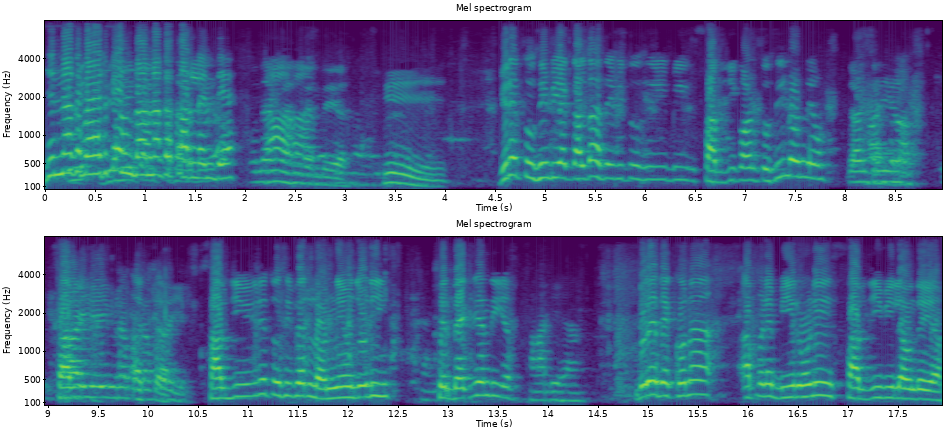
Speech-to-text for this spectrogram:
ਜਿੰਨਾ ਕੁ ਬੈਠ ਕੇ ਹੁੰਦਾ ਉਹਨਾਂ ਕੁ ਕਰ ਲੈਂਦੇ ਆ। ਉਹਨਾਂ ਕਰ ਲੈਂਦੇ ਆ। ਹੂੰ। ਵੀਰੇ ਤੁਸੀਂ ਵੀ ਇੱਕ ਗੱਲ ਦੱਸਦੇ ਵੀ ਤੁਸੀਂ ਵੀ ਸਬਜ਼ੀ ਕੌਣ ਤੁਸੀਂ ਲਾਉਂਦੇ ਹੋ? ਸਬਜ਼ੀ ਅੱਛਾ। ਸਬਜ਼ੀ ਵੀਰੇ ਤੁਸੀਂ ਫਿਰ ਲਾਉਂਦੇ ਹੋ ਜਿਹੜੀ ਫਿਰ ਵਿਕ ਜਾਂਦੀ ਆ? ਹਾਂ ਜੀ ਹਾਂ। ਵੀਰੇ ਦੇਖੋ ਨਾ ਆਪਣੇ ਵੀਰ ਹੁਣੀ ਸਬਜ਼ੀ ਵੀ ਲਾਉਂਦੇ ਆ।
